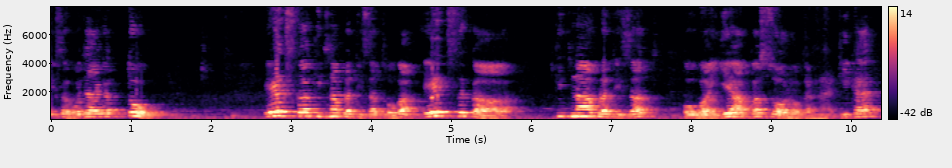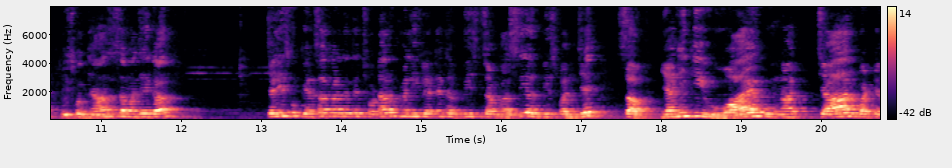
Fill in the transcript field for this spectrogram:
x हो जाएगा तो x का कितना प्रतिशत होगा? X का कितना प्रतिशत होगा? ये आपका सॉल्व करना है, ठीक है? तो इसको ध्यान से समझिएगा। चलिए इसको कैंसिल कर देते हैं। छोटा रूप में लिख लेते हैं तो बीस चौक अस्सी और बीस पंचे सौ। यानी कि y गुना चार बटे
